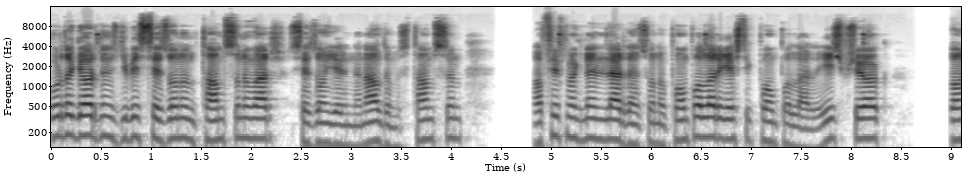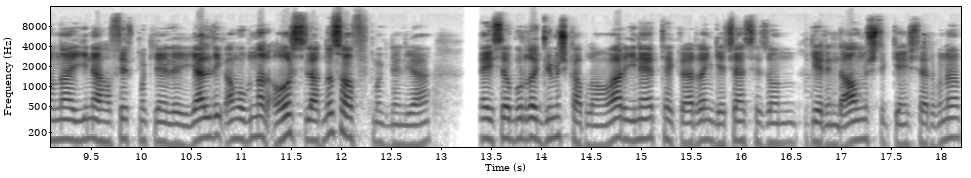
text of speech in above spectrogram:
Burada gördüğünüz gibi sezonun Thompson'ı var. Sezon yerinden aldığımız Thompson. Hafif makinelilerden sonra pompalara geçtik. Pompalarda hiçbir şey yok. Sonra yine hafif makineliye geldik ama bunlar ağır silah. Nasıl hafif makineli ya? Neyse burada gümüş kaplama var. Yine tekrardan geçen sezon yerinde almıştık gençler bunu.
